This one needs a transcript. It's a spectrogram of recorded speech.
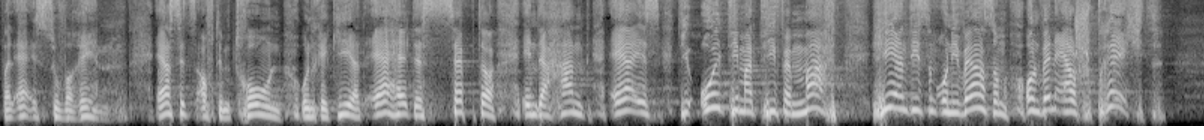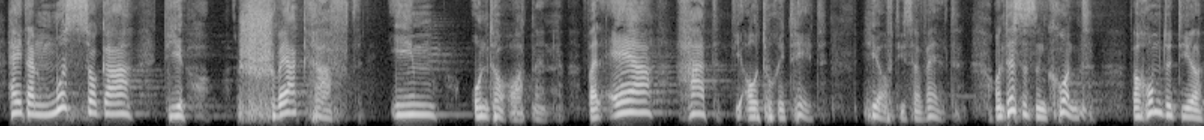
weil er ist souverän. Er sitzt auf dem Thron und regiert. Er hält das Zepter in der Hand. Er ist die ultimative Macht hier in diesem Universum. Und wenn er spricht, hey, dann muss sogar die Schwerkraft ihm unterordnen, weil er hat die Autorität hier auf dieser Welt. Und das ist ein Grund, warum du dir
